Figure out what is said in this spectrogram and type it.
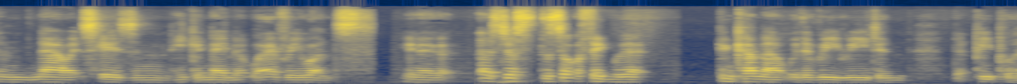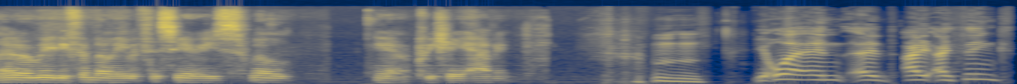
and now it's his, and he can name it whatever he wants. You know, that's just the sort of thing that can come out with a reread, and that people who are really familiar with the series will, you know, appreciate having. Mm-hmm. Yeah, well, and uh, I I think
